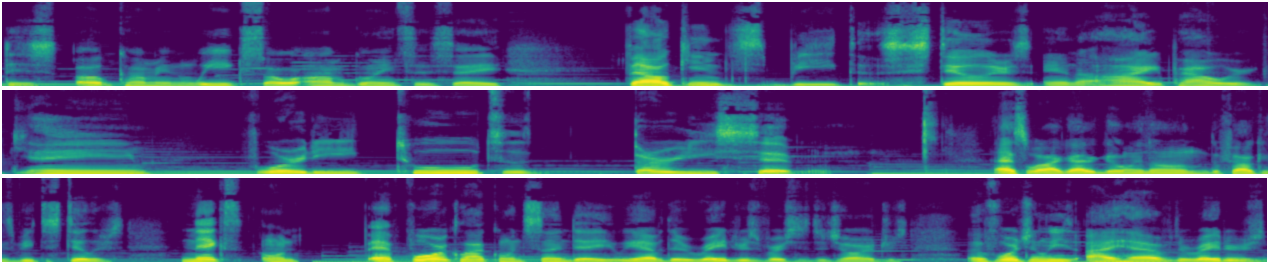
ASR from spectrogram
this upcoming week. So I'm going to say Falcons beat the Steelers in a high power game 42 to 37. That's what I got going on. The Falcons beat the Steelers. Next on at four o'clock on Sunday, we have the Raiders versus the Chargers. Unfortunately, I have the Raiders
